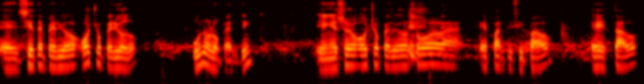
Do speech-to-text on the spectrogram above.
eh, siete periodos, ocho periodos, uno lo perdí, y en esos ocho periodos todo he participado, he estado,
